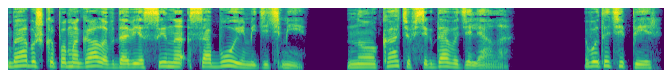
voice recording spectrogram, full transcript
Бабушка помогала вдове сына с обоими детьми, но Катю всегда выделяла. Вот и теперь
